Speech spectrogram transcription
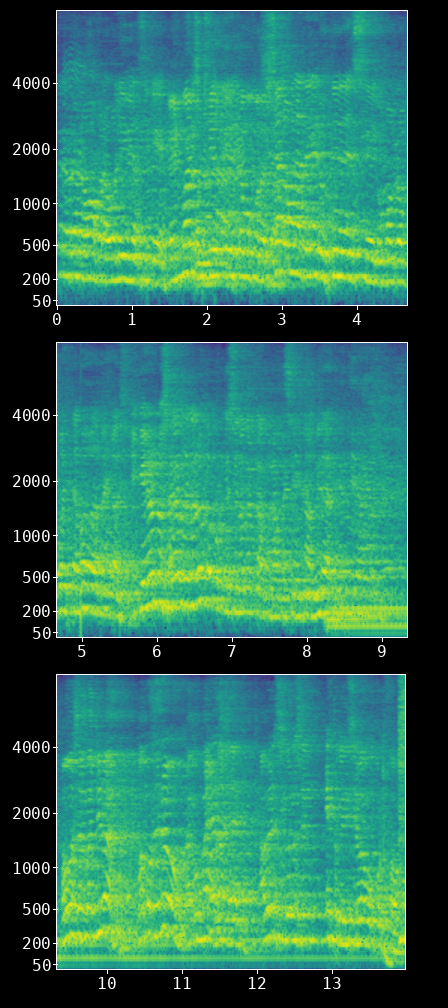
Creo que nos vamos para Bolivia, así que. En marzo, si Dios estamos por allá. Ya lo van a tener ustedes eh, como propuesta nueva de Mezcal. Y que no nos agarren la loca porque se lo cantamos. No, Sí, no, mirá. Vamos a continuar. Vamos de nuevo, acompañados. Dale, dale. A ver si conocen esto que dice vamos, por favor.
